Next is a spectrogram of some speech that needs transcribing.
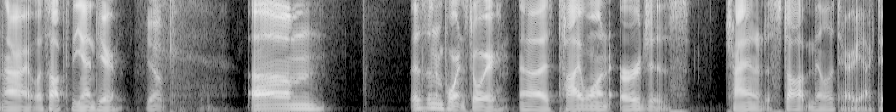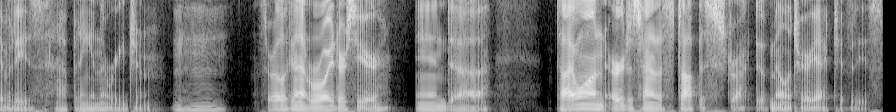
All right, let's hop to the end here. Yep. Um, this is an important story. Uh, Taiwan urges China to stop military activities happening in the region. Mm-hmm. So we're looking at Reuters here, and uh, Taiwan urges China to stop destructive military activities.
